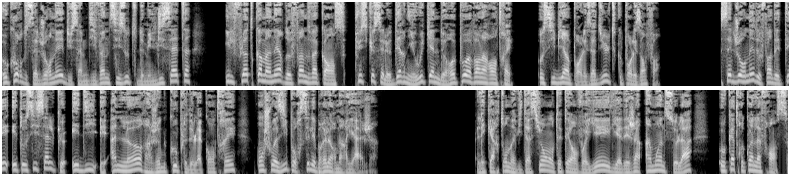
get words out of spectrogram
Au cours de cette journée du samedi 26 août 2017, il flotte comme un air de fin de vacances puisque c'est le dernier week-end de repos avant la rentrée, aussi bien pour les adultes que pour les enfants. Cette journée de fin d'été est aussi celle que Eddie et Anne-Laure, un jeune couple de la contrée, ont choisi pour célébrer leur mariage. Les cartons d'invitation ont été envoyés il y a déjà un mois de cela aux quatre coins de la France.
